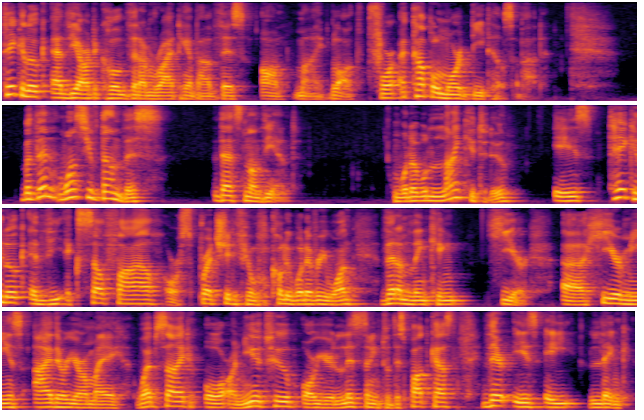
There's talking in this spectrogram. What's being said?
Take a look at the article that I'm writing about this on my blog for a couple more details about it. But then, once you've done this, that's not the end. What I would like you to do is take a look at the Excel file or spreadsheet, if you call it whatever you want, that I'm linking here. Uh, here means either you're on my website or on YouTube or you're listening to this podcast. There is a link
